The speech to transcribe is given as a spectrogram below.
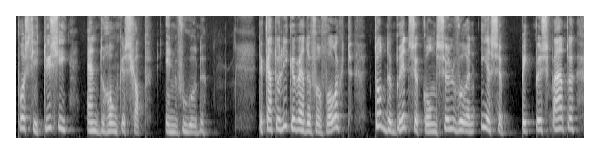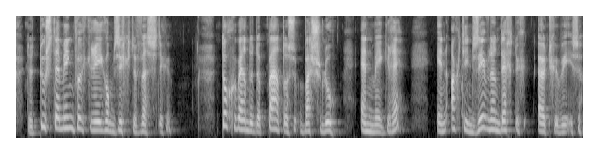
prostitutie en dronkenschap invoerde. De katholieken werden vervolgd tot de Britse consul voor een Ierse pikpuspater de toestemming verkreeg om zich te vestigen. Toch werden de paters Bachelot en Maigret in 1837 uitgewezen.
